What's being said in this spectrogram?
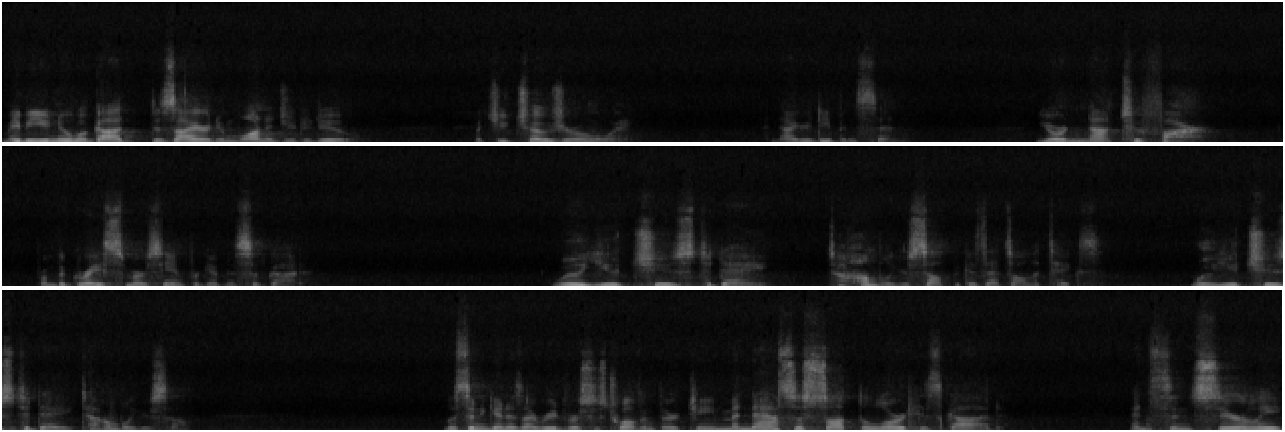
Maybe you knew what God desired and wanted you to do, but you chose your own way. And now you're deep in sin. You're not too far from the grace, mercy, and forgiveness of God. Will you choose today to humble yourself because that's all it takes? Will you choose today to humble yourself? Listen again as I read verses 12 and 13. Manasseh sought the Lord his God and sincerely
